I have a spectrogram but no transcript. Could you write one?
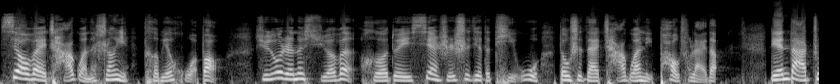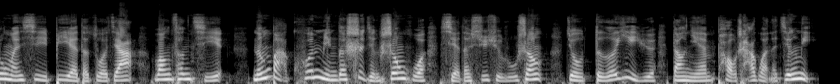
校外茶馆的生意特别火爆，许多人的学问和对现实世界的体悟都是在茶馆里泡出来的。联大中文系毕业的作家汪曾祺。能把昆明的市井生活写得栩栩如生，就得益于当年泡茶馆的经历。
